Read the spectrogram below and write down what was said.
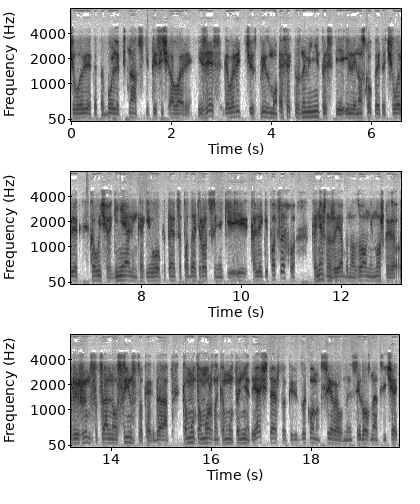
человек. Это более 15 тысяч аварий. И здесь говорить через призму эффекта знаменитости или насколько этот человек, в кавычках, гениален, как его пытаются подать родственники и коллеги по цеху, конечно же, я бы назвал немножко режим социального свинства, когда кому-то можно, кому-то нет. Я считаю, что перед законом все равны, все должны отвечать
